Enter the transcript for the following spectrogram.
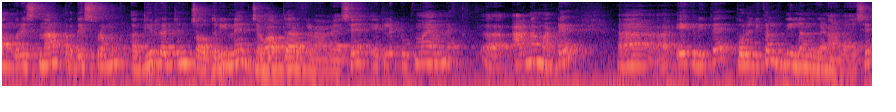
કોંગ્રેસના પ્રદેશ પ્રમુખ અધીર રંજન ચૌધરીને જવાબદાર ગણાવ્યા છે. એટલે ટૂંકમાં એમને આના માટે એક રીતે પોલિટિકલ વિલન ગણાવ્યા છે.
